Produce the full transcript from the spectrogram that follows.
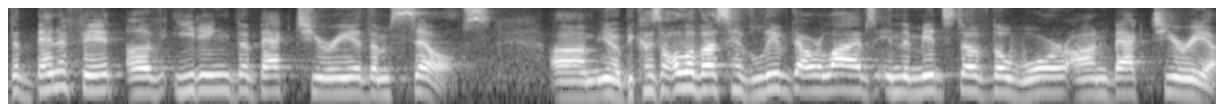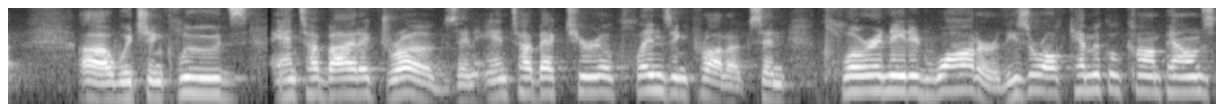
the benefit of eating the bacteria themselves. Um, you know, because all of us have lived our lives in the midst of the war on bacteria. Uh, which includes antibiotic drugs and antibacterial cleansing products and chlorinated water. These are all chemical compounds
